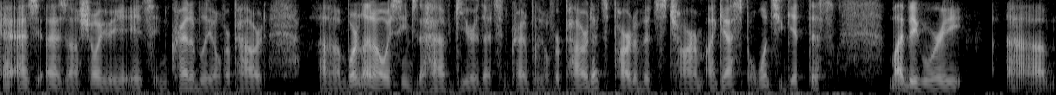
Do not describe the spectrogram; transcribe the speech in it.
as as I'll show you, it's incredibly overpowered. Uh, Borderland always seems to have gear that's incredibly overpowered. That's part of its charm, I guess. But once you get this, my big worry um,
